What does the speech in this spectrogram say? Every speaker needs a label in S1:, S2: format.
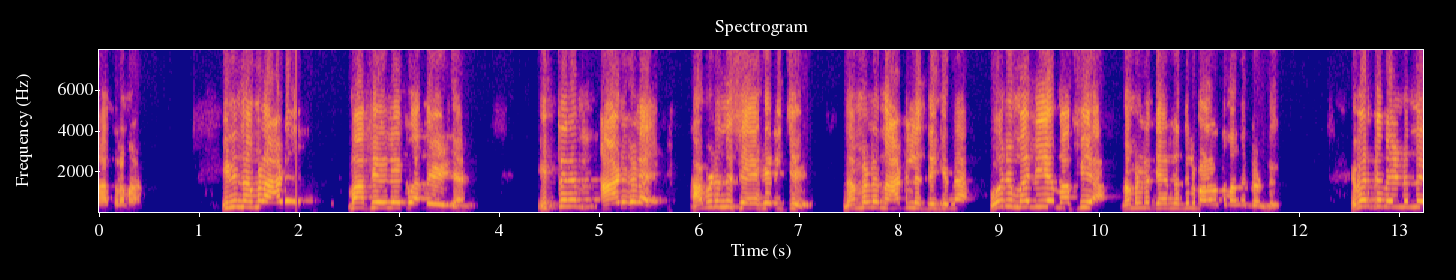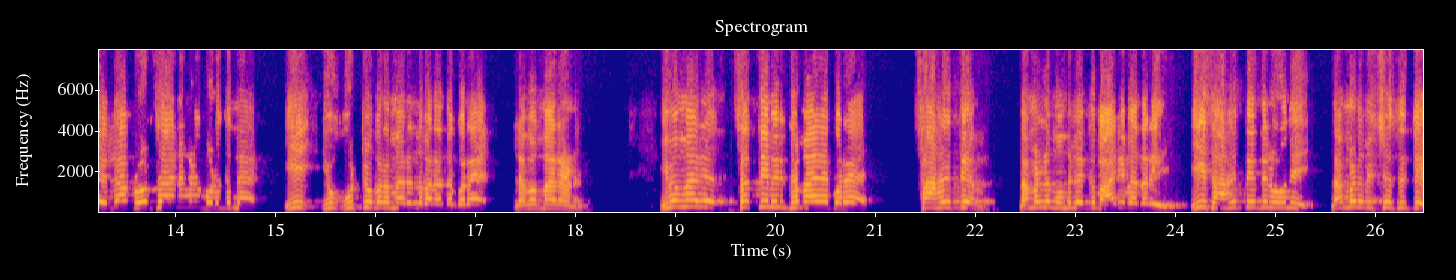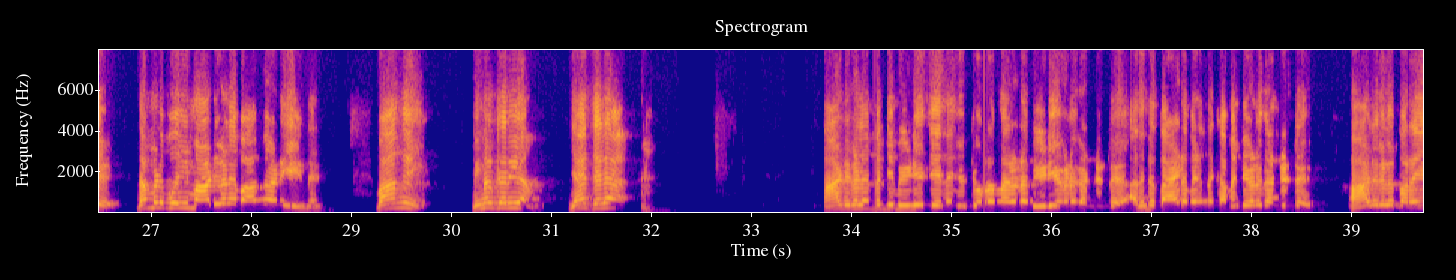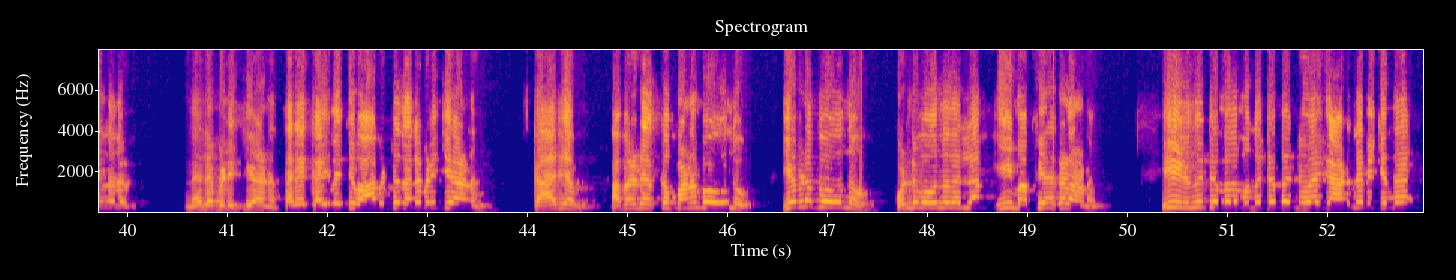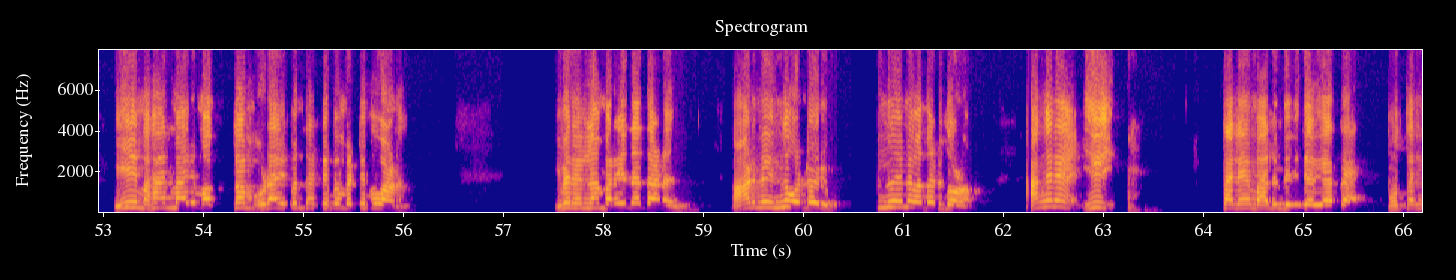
S1: മാത്രമാണ്. ഇനി നമ്മൾ ആട് മാഫിയയിലേക്ക് വന്നു കഴിഞ്ഞാൽ ഇത്തരം ആടുകളെ അവിടുന്ന് ശേഖരിച്ച് നമ്മളുടെ നാട്ടിലെത്തിക്കുന്ന ഒരു വലിയ മഫിയ നമ്മളുടെ കേരളത്തിൽ വളർന്നു വന്നിട്ടുണ്ട്. ഇവർക്ക് വേണ്ടുന്ന എല്ലാ പ്രോത്സാഹനങ്ങളും കൊടുക്കുന്ന ഈ യൂട്യൂബർമാർ എന്ന് പറയുന്ന കുറെ ലവന്മാരാണ്. ഇവന്മാര് സത്യവിരുദ്ധമായ കുറെ സാഹിത്യം നമ്മളുടെ മുമ്പിലേക്ക് വാരി പതറി ഈ സാഹിത്യത്തിലൂന്നി നമ്മൾ വിശ്വസിച്ച് നമ്മൾ പോയി മാടുകളെ വാങ്ങുകയാണ് ചെയ്യുന്നത്. വാങ്ങി നിങ്ങൾക്കറിയാം ഞാൻ ചില ആടുകളെ പറ്റി വീഡിയോ ചെയ്യുന്ന യൂട്യൂബർമാരുടെ വീഡിയോകൾ കണ്ടിട്ട് അതിന്റെ താഴെ വരുന്ന കമന്റുകൾ കണ്ടിട്ട് ആളുകൾ പറയുന്നത് നിലവിളിക്കുകയാണ്. തലേ കൈവച്ച് വാവിട്ട് നിലവിളിക്കുകയാണ്. കാര്യം അവരുടെ ഒക്കെ പണം പോകുന്നു. എവിടെ പോകുന്നു? കൊണ്ടുപോകുന്നതെല്ലാം ഈ മഫിയകളാണ്. ഈ ഇരുന്നൂറ്റമ്പത് മുന്നൂറ്റമ്പത് രൂപയ്ക്ക് ആടിനെ വിൽക്കുന്ന ഈ മഹാന്മാര് മൊത്തം ഉടായ്പും തട്ടിപ്പും വെട്ടിപ്പുമാണ് ഇവരെല്ലാം പറയുന്നത് എന്താണ്? ആടിനെ ഇന്ന് കൊണ്ടുവരും. ഇന്ന് തന്നെ വന്നെടുത്തോണം അങ്ങനെ ഈ തലയും പാലും തിരിച്ചറിയാത്ത പുത്തൻ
